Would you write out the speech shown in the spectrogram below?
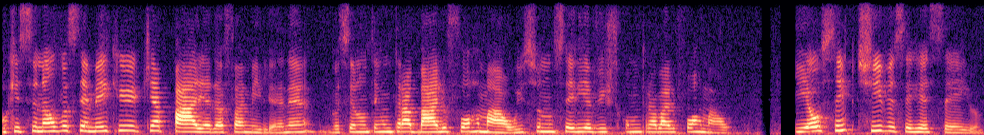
porque senão você meio que, que é párea da família, né? Você não tem um trabalho formal. Isso não seria visto como um trabalho formal. E eu sempre tive esse receio.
